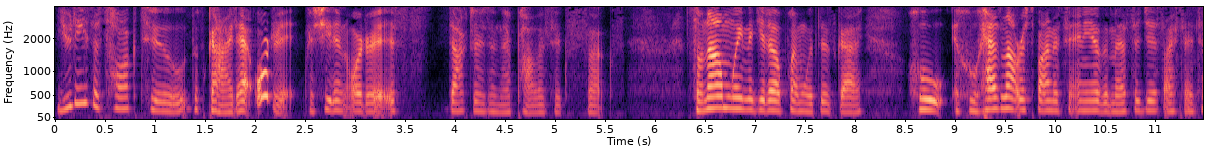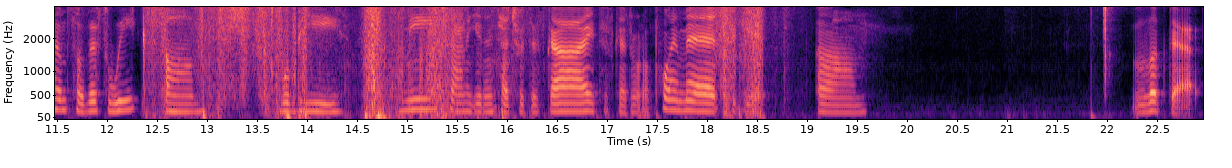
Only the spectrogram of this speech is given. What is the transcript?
you need to talk to the guy that ordered it because she didn't order it. It's doctors and their politics sucks. So now I'm waiting to get an appointment with this guy who who has not responded to any of the messages I sent him. So this week um, will be me trying to get in touch with this guy to schedule an appointment to get um, looked at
